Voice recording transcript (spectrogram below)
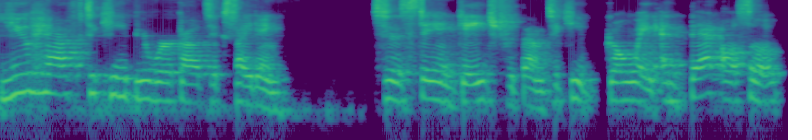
You have to keep your workouts exciting to stay engaged with them, to keep going. And that also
